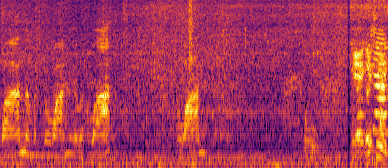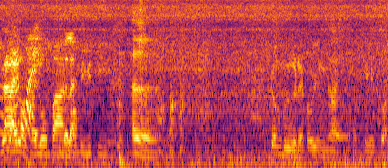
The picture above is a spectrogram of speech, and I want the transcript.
หวานอะมันหวานเนี่ยหวานหวานโอ้โหแขกก็ฉีดไม่ได้หรอกไปโรงพยาบาลต้องมีวิธี เออ เครื่องมืออะไรเขายังใช่โอเคกว่า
